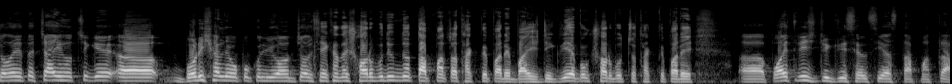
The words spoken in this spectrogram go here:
চলে যেতে চাই হচ্ছে গিয়ে বরিশালে উপকূলীয় অঞ্চল, সেখানে সর্বনিম্ন তাপমাত্রা থাকতে পারে বাইশ ডিগ্রি এবং সর্বোচ্চ থাকতে পারে পঁয়ত্রিশ ডিগ্রি সেলসিয়াস তাপমাত্রা।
